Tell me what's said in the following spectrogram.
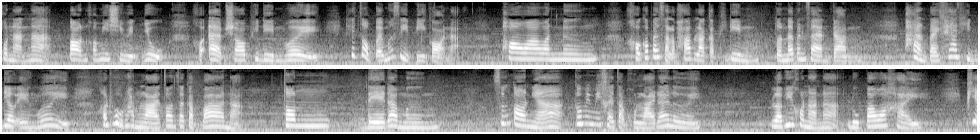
คนนั้นน่ะ ตอนเขามีชีวิตอยู่ เขาแอบชอบพี่ดินเว้ย ที่จบไปเมื่อสี่ปีก่อนน่ะพอว่าวันหนึ่งเขาก็ไปสารภาพรักกับพี่ดิน จนได้เป็นแฟนกัน ผ่านไปแค่ทิตย์เดียวเองเว้ย เขาถูกทำร้ายตอนจะกลับบ้านอะจนเดทอะมึง ซึ่งตอนเนี้ยก็ไม่มีใครจับคนร้ายได้เลย แล้วพี่คนนั้นอะรู้ป้าว่าใคร พี่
